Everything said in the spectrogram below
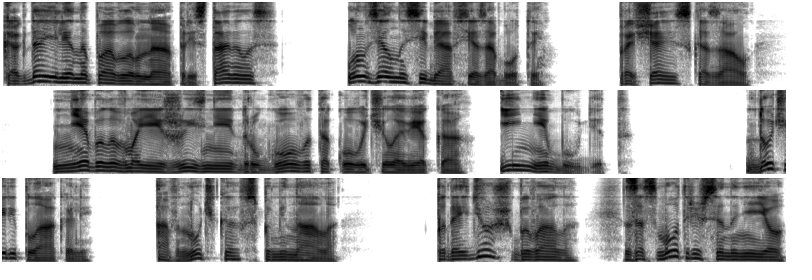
Когда Елена Павловна приставилась, он взял на себя все заботы. Прощаясь, сказал, «Не было в моей жизни другого такого человека и не будет». Дочери плакали, а внучка вспоминала. Подойдешь, бывало, засмотришься на нее,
